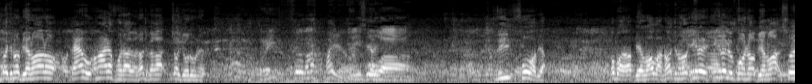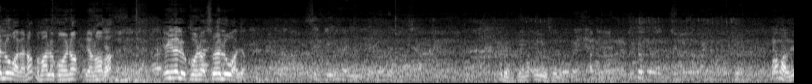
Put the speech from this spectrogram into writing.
ဟောကျွန်တော်ပြန်တော့တော့တန်းကိုအငားနဲ့ခေါ်တာပြန်နော်ဒီဘက်ကကြောက်ကြောတို့နဲ့4ပါမိုက်ရဒီကိုပါ3 4ပါဗျဟုတ်ပါပြန်တော့ပါနော်ကျွန်တော်တို့အင်္ဂလိပ်အင်္ဂလိပ်လိုခေါ်တော့ပြန်တော့ဆွဲလို့ပါဗျနော်ဗမာလိုခေါ်ရင်တော့ပြန်တော့ပါအင်္ဂလိပ်လိုခေါ်တော့ဆွဲလို့ပါဗျစင်ပြေးနေတယ်ပြောလို့ပါချာ ဟုတ်တယ်ပြန်တော့အဲ့လိုဆွဲလို့ဟုတ်တယ်ဘာမှလေ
